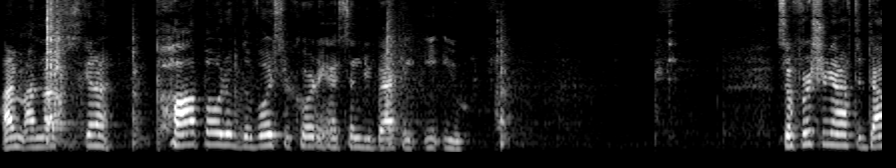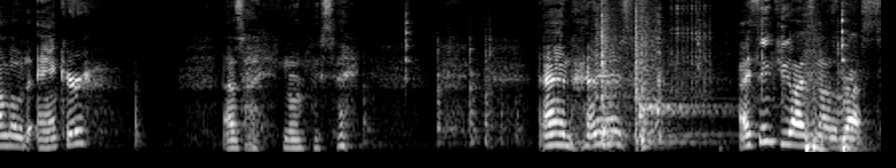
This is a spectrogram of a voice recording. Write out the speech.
I'm I'm not just gonna pop out of the voice recording I send you back and eat you. So first you're gonna have to download Anchor, as I normally say. And anyways, I think you guys know the rest.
